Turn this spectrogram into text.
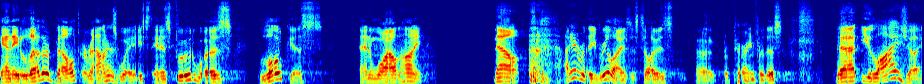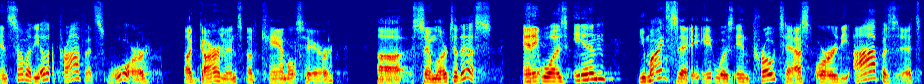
and a leather belt around his waist, and his food was locusts and wild honey. Now, I didn't really realize this till I was uh, preparing for this, that Elijah and some of the other prophets wore a garment of camel's hair uh, similar to this. And it was in, you might say, it was in protest or the opposite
